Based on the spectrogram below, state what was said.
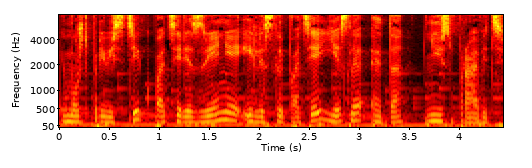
и может привести к потере зрения или слепоте, если это не исправить.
